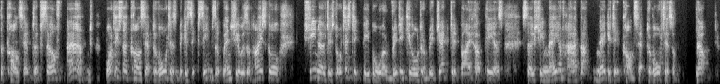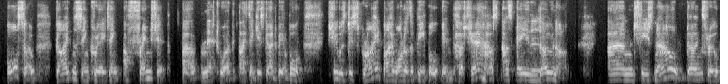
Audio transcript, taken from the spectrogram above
the concept of self and what is the concept of autism? Because it seems that when she was at high school, she noticed autistic people were ridiculed and rejected by her peers. So she may have had that negative concept of autism. Now, also guidance in creating a friendship uh, network, I think is going to be important. She was described by one of the people in her share house as a loner. And she's now going through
